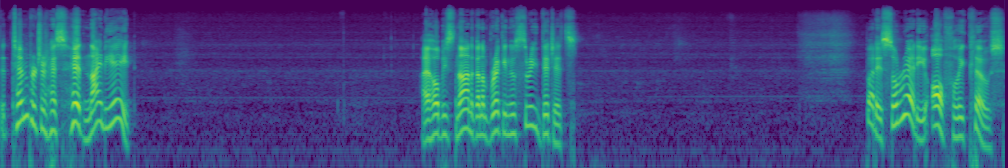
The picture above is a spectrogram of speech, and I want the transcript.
The temperature has hit 98. I hope he's not gonna break into three digits. But it's already awfully close.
